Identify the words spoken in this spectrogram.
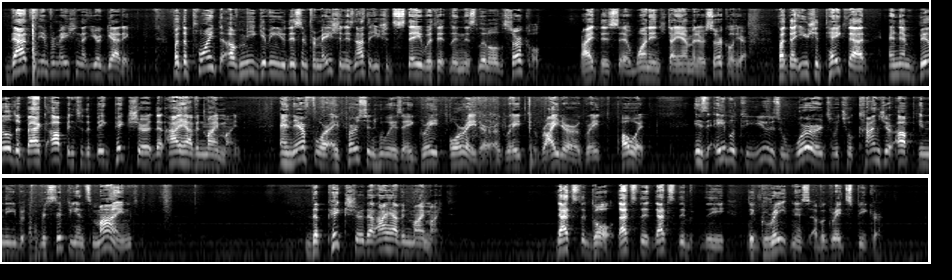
That's the information that you're getting. But the point of me giving you this information is not that you should stay with it in this little circle, right? This uh, one inch diameter circle here. But that you should take that and then build it back up into the big picture that I have in my mind. And therefore, a person who is a great orator, a great writer, a great poet, is able to use words which will conjure up in the recipient's mind the picture that I have in my mind. That's the goal. That's the that's the the, the greatness of a great speaker.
